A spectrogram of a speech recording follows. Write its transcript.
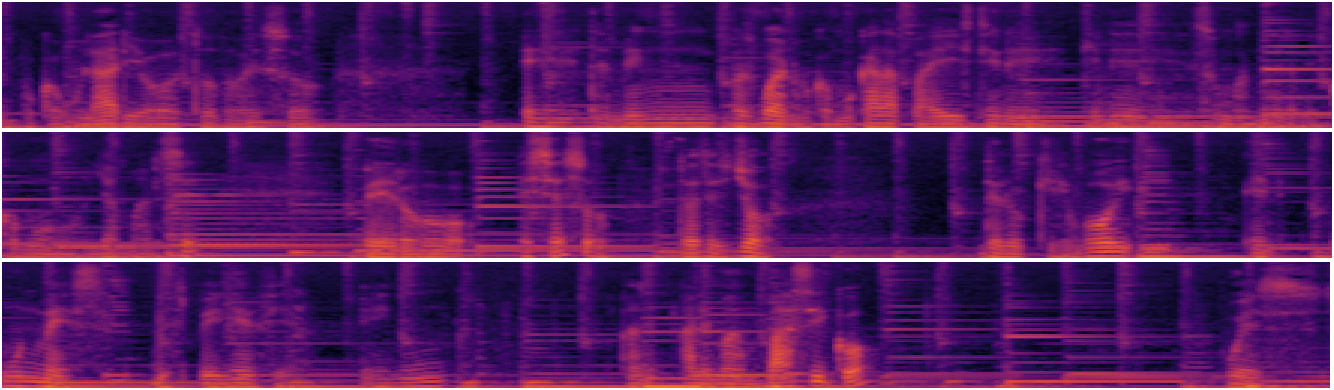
el vocabulario, todo eso. Eh, también, pues bueno, como cada país tiene, tiene su manera de cómo llamarse, pero es eso. Entonces yo, de lo que voy en un mes de experiencia en un alemán básico, pues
